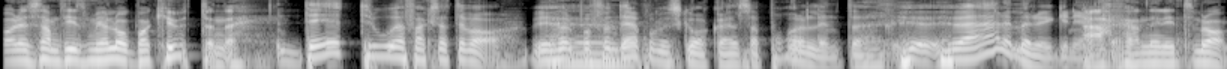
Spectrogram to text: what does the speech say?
Var det samtidigt som jag låg på akuten? Det? Det tror jag faktiskt att det var. Vi höll på att Eh. fundera på om vi ska åka och hälsa på eller inte. Hur, hur är det med ryggen Ja, egentligen? han är inte så bra.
